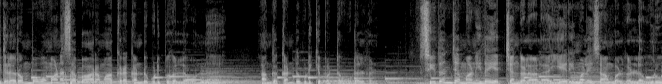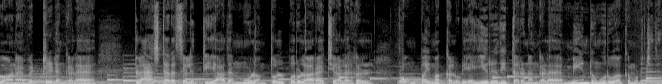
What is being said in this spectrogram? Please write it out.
இதில் ரொம்பவும் மனசை பாரமாக்குற கண்டுபிடிப்புகளில் ஒன்று அங்கே கண்டுபிடிக்கப்பட்ட உடல்கள். சிதஞ்ச மனித எச்சங்களால எரிமலை சாம்பல்களில் உருவான வெற்றிடங்களை பிளாஸ்டரை செலுத்தி அதன் மூலம் தொல்பொருள் ஆராய்ச்சியாளர்கள் பொம்பை மக்களுடைய இறுதி தருணங்களை மீண்டும் உருவாக்க முடிஞ்சது.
